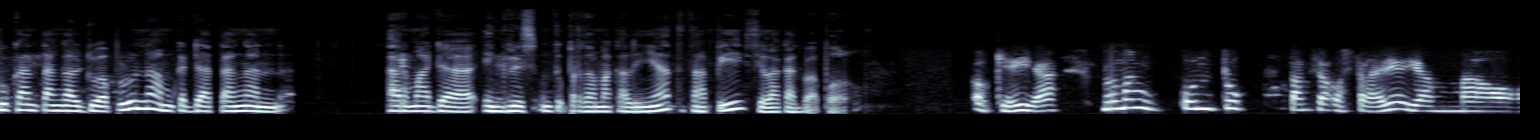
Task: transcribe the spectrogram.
bukan tanggal 26 kedatangan armada Inggris untuk pertama kalinya tetapi silakan Pak Paul. Oke ya, memang untuk bangsa Australia yang mau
